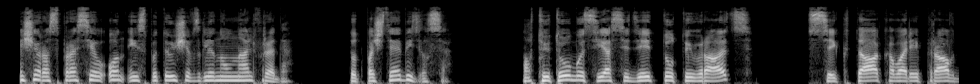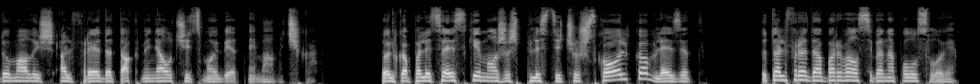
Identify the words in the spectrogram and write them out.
— еще раз спросил он и испытующе взглянул на Альфреда. Тот почти обиделся. «А ты думаешь, я сидеть тут и врать? Всегда говори правду, малыш Альфреда, так меня учить мой бедный мамочка. Только полицейский можешь плести чушь сколько влезет». Тут Альфреда оборвал себя на полуслове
